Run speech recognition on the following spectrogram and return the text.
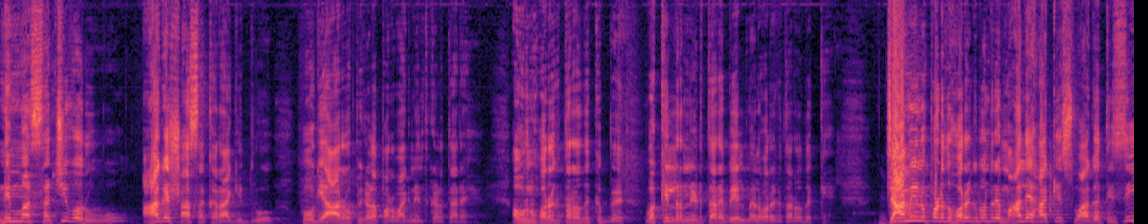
ನಿಮ್ಮ ಸಚಿವರು ಆಗ ಶಾಸಕರಾಗಿದ್ದರು ಹೋಗಿ ಆರೋಪಿಗಳ ಪರವಾಗಿ ನಿಂತ್ಕೊಳ್ತಾರೆ. ಅವ್ರನ್ನ ಹೊರಗೆ ತರೋದಕ್ಕೆ ಬೆ, ವಕೀಲರನ್ನ ಇಡ್ತಾರೆ ಬೇಲ್ ಮೇಲೆ ಹೊರಗೆ ತರೋದಕ್ಕೆ. ಜಾಮೀನು ಪಡೆದು ಹೊರಗೆ ಬಂದರೆ ಮಾಲೆ ಹಾಕಿ ಸ್ವಾಗತಿಸಿ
